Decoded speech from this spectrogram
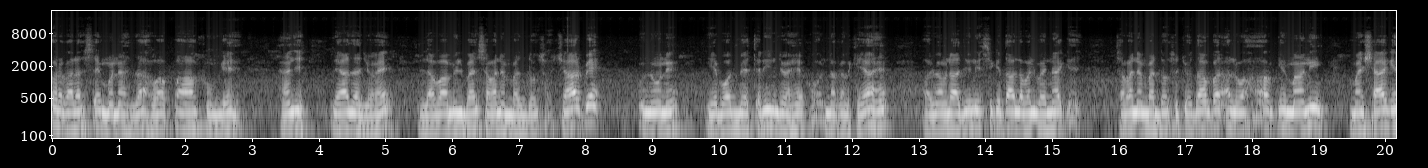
اور غرض سے منزہ ہوا پاک ہوں گے۔ ہاں جی لہذا جو ہے، لوامل بھائی سوا نمبر دو سو چار پہ انہوں نے یہ بہت بہترین جو ہے قول نقل کیا ہے اور امام راضی نے اسی کتاب لون بنا کے سوا نمبر دو سو چودہ پر الوہاب کے معنی مشاع کے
